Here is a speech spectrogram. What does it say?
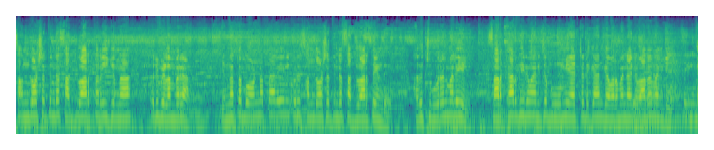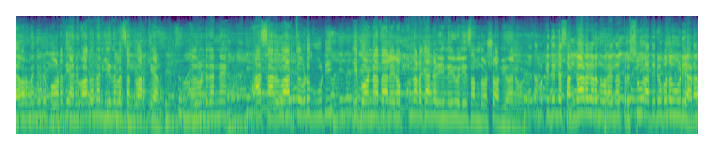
സന്തോഷത്തിന്റെ സദ്വാർത്ത അറിയിക്കുന്ന ഒരു വിളംബരമാണ് ഇന്നത്തെ ബോണ്ണത്താരയിൽ ഒരു സന്തോഷത്തിന്റെ സദ്വാർത്തയുണ്ട്. അത് ചൂരൽമലയിൽ സർക്കാർ തീരുമാനിച്ച ഭൂമി ഏറ്റെടുക്കാൻ ഗവൺമെന്റ് അനുവാദം നൽകി. ഗവൺമെന്റിന് കോടതി അനുവാദം നൽകി എന്നുള്ള സദ്വാർത്തയാണ്. അതുകൊണ്ട് തന്നെ ആ സർവാർത്ഥയോട് കൂടി ഈ ബോണ്ണാത്താലയിലൊപ്പം നടക്കാൻ കഴിയുന്നതിൽ വലിയ സന്തോഷവും അഭിമാനമാണ് നമുക്ക് ഇതിന്റെ സംഘാടകർ എന്ന് പറയുന്നത് തൃശ്ശൂർ അതിരൂപത കൂടിയാണ്.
